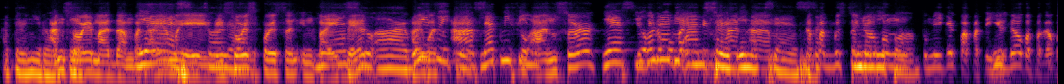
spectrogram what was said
Attorney Roque. I'm sorry, madam, but I am Yes, a resource right. person Yes, invited you are. I Wait, was wait, wait. asked Let me to answer. Yes, you Hindi already answered in maintindihan, excess. um, kapag gusto niyo akong tumigil, papatigil niyo kapag ako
